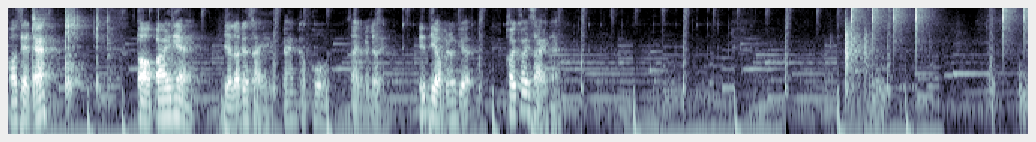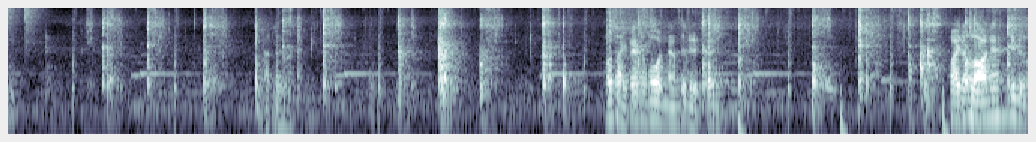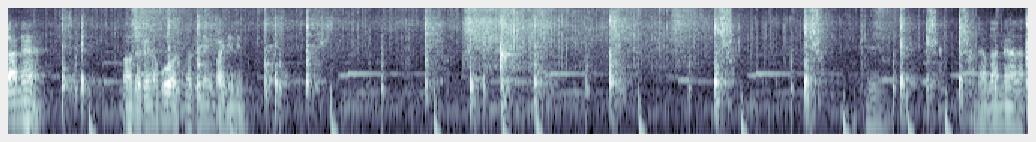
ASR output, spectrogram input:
พอเสร็จนะ ต่อไปเนี่ย เดี๋ยวเราจะใส่แป้งข้าวโพดใส่ลงไปเลย นิดเดียวไม่ต้องเยอะ ค่อยๆใส่นะ ส่แป้งข้าวโพดน้ำจะเดือดขึ้น ไฟต้องร้อนนะนี่ถึงร้านหน้าเราใส่แป้งข้าวโพดเราจะเร่งไฟนิดนึงโอเคน้ำร้านหน้าแล้ว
